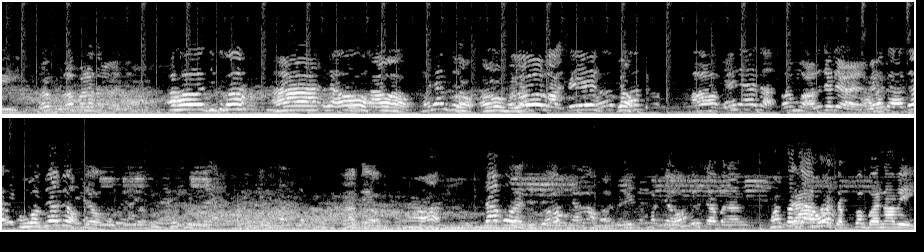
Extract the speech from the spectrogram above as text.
બનાવી. હવે ભૂલા પડે તમે. આહો જીતુભા હા આવો. આવો મજામાં છો? જો, આવો મજા હલો, લાલસિંહ. જો હા બેન આયા હતા આમ હાલ છે ને. આયા હતા, આયા હતા? ઊભો બે બે બેહો. હા, બેહો. હા ચા બોલ જો. એક નંબર ચા હો. ચા બનાવી. મસ્ત ચા હો ચા તો બનાવી.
